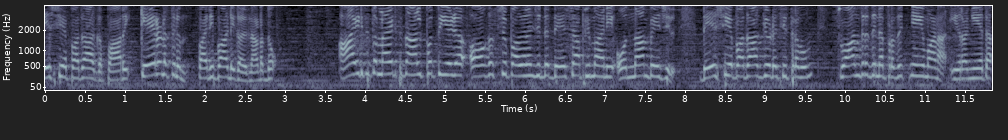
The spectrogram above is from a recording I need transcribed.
ദേശീയ പതാക പാറി കേരളത്തിലും പരിപാടികൾ നടന്നു. ആയിരത്തി തൊള്ളായിരത്തി നാൽപ്പത്തിയേഴ് ഓഗസ്റ്റ് പതിനഞ്ചിന്റെ ദേശാഭിമാനി ഒന്നാം പേജിൽ ദേശീയ പതാകയുടെ ചിത്രവും സ്വാതന്ത്ര്യദിന പ്രതിജ്ഞയുമാണ് ഇറങ്ങിയത്.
